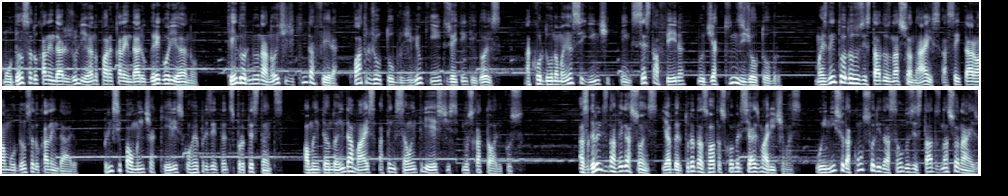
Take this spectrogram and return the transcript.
mudança do calendário juliano para calendário gregoriano, quem dormiu na noite de quinta-feira, 4 de outubro de 1582, acordou na manhã seguinte, em sexta-feira, no dia 15 de outubro. Mas nem todos os estados nacionais aceitaram a mudança do calendário, principalmente aqueles com representantes protestantes, aumentando ainda mais a tensão entre estes e os católicos. As grandes navegações e a abertura das rotas comerciais marítimas, o início da consolidação dos estados nacionais,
